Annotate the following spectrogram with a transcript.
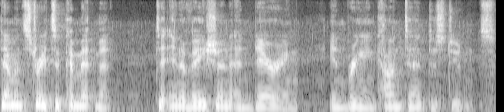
demonstrates a commitment to innovation and daring in bringing content to students.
